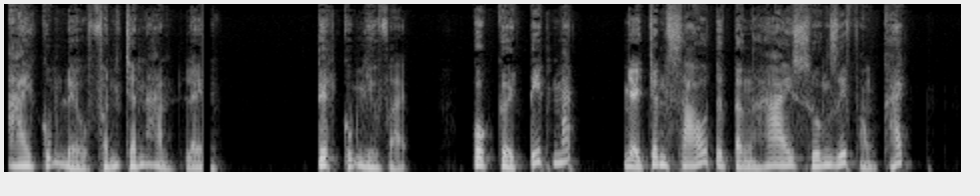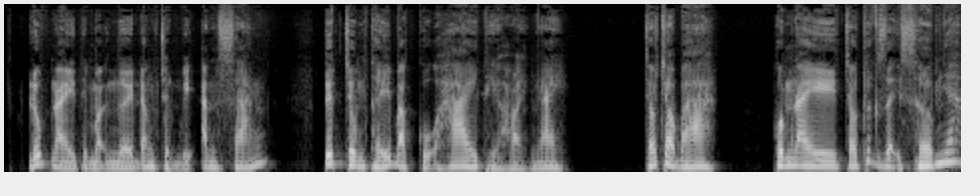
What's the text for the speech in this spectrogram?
ai cũng đều phấn chấn hẳn lên. Tuyết cũng như vậy. Cô cười tít mắt, nhảy chân sáo từ tầng 2 xuống dưới phòng khách. Lúc này thì mọi người đang chuẩn bị ăn sáng. Tuyết trông thấy bà cụ hai thì hỏi ngay. Cháu chào bà, hôm nay cháu thức dậy sớm nhé.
